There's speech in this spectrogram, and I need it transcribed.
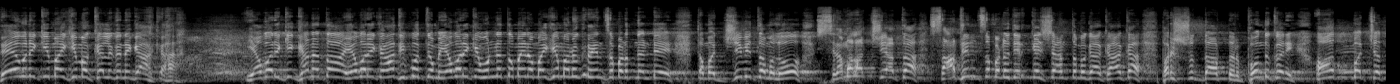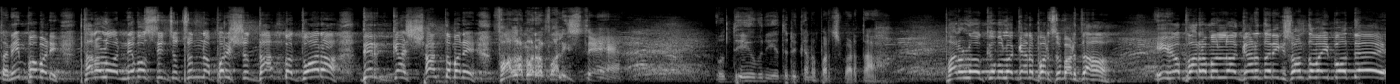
దేవునికి మహిమ కలుగునిగాక. గాక ఎవరికి ఘనత ఎవరికి ఆధిపత్యం ఎవరికి ఉన్నతమైన మహిమ అనుగ్రహించబడుతుందంటే తమ జీవితంలో శ్రమల చేత సాధించబడి దీర్ఘశాంతముగా కాక పరిశుద్ధాత్మను పొందుకొని ఆత్మచేత నింపబడి తనలో నివసించుచున్న పరిశుద్ధాత్మ ద్వారా దీర్ఘశాంతమనే ఫలమును ఫలిస్తే నువ్వు దేవుని ఎదుటి కనపరచబడతా. పరలోకములో కనపరచబడతా. ఇహ పరముల్లో ఘనత నీకు సొంతమైపోద్ది.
